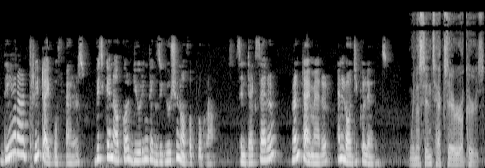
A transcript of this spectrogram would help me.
There are three types of errors which can occur during the execution of a program. Syntax error, runtime error and logical errors. When a syntax error occurs,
